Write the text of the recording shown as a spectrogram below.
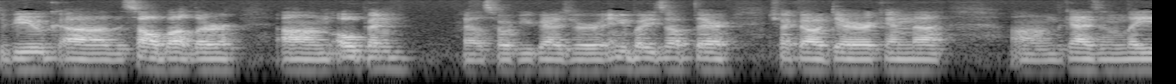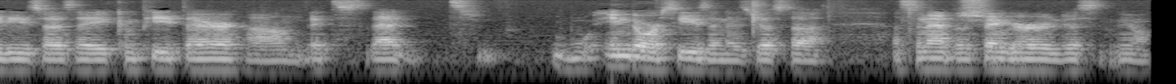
Dubuque, uh, the Saul Butler um, Open. Uh, so if you guys are anybody's up there, check out Derek and the, um, the guys and ladies as they compete there. Um, it's that it's, indoor season is just a, a snap of the finger. Just you know,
